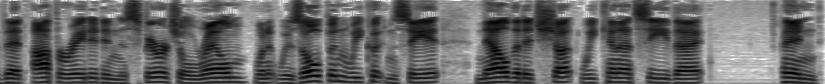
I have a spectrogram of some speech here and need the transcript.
that operated in the spiritual realm. When it was open, we couldn't see it. Now that it's shut, we cannot see that. And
